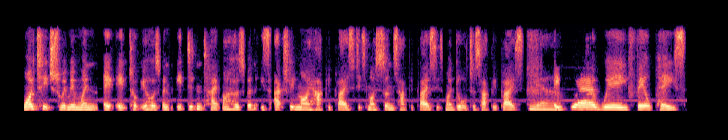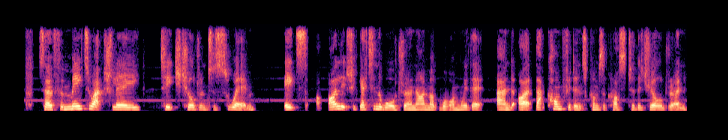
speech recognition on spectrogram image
why teach swimming when it, it, took your husband? It didn't take my husband. It's actually my happy place. It's my son's happy place. It's my daughter's happy place. Yeah. It's where we feel peace. So for me to actually teach children to swim, it's I literally get in the water and I'm at one with it, and I, that confidence comes across to the children.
